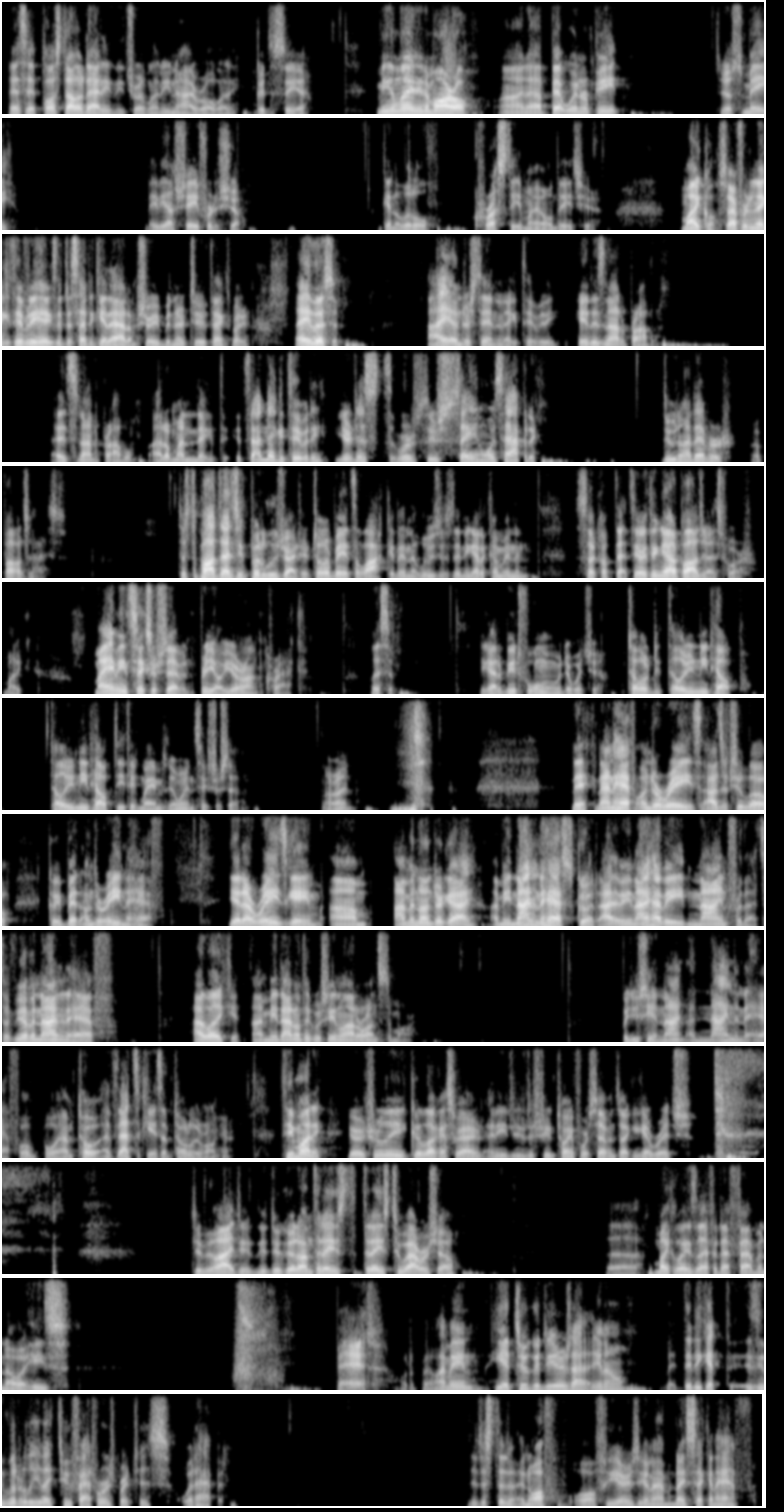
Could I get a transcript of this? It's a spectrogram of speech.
That's it. Plus dollar daddy, Detroit Lenny. You know how I roll, Lenny. Good to see you. Me and Lenny tomorrow on uh, Bet Win Repeat. Just me. Maybe I'll shave for the show. Getting a little crusty in my old age here. Michael, sorry for the negativity, Higgs. I just had to get out. I'm sure you've been there too. Thanks, Michael. Hey, listen, I understand the negativity. It is not a problem. It's not a problem. I don't mind negative. It's not negativity. You're just we're you're saying what's happening. Do not ever apologize. Just apologize if you put a loser out here. Tell everybody it's a lock and then it loses. Then you got to come in and suck up that. It's the only thing you got to apologize for, Mike. Miami in six or seven. Brio, you're on crack. Listen, you got a beautiful woman with her with you. Tell her, tell her you need help. Tell her you need help. Do you think Miami's going to win six or seven? All right. Nick, nine and a half under Rays. Odds are too low. Can we bet under eight and a half? Yeah, that Rays game. Um, I'm an under guy. I mean, nine and a half is good. I mean, I have a nine for that. So if you have a nine and a half, I like it. I mean, I don't think we're seeing a lot of runs tomorrow. But you see a nine, a nine and a half. Oh boy, I'm to- if that's the case, I'm totally wrong here. T Money, you're truly good luck. I swear, I need you to stream 24 seven so I can get rich. Did why? Did you do good on today's today's two hour show? Uh, Michael A's laughing at Fat Manoah. He's bad. What a, I mean, he had two good years. I, you know, did he get? Is he literally like too fat for his britches? What happened? Just an, an off off year? Is he gonna have a nice second half?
